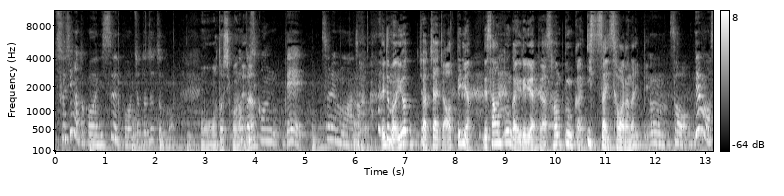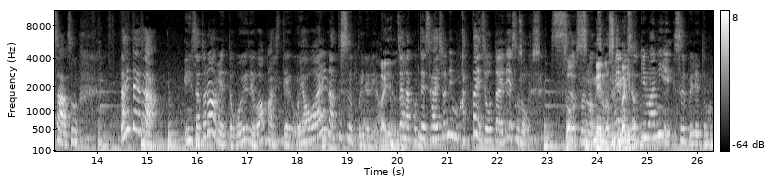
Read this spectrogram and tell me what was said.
筋のところにスープをちょっとずつこうお落とし込んでな。落とし込んでそれもあのえでもいやじゃあちゃうちゃう合ってるやん。で3分間茹でるやったら3分間一切触らないってうんそう。でもさその大体さインスタントラーメンってお湯で沸かしておやわらになってスープ入れるやん、まあじゃなくて最初にもう硬い状態でそのスープの麺の隙間に隙間にスープ入れても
